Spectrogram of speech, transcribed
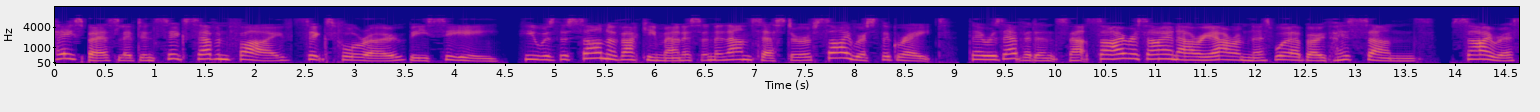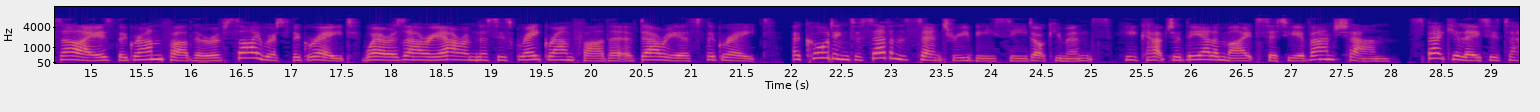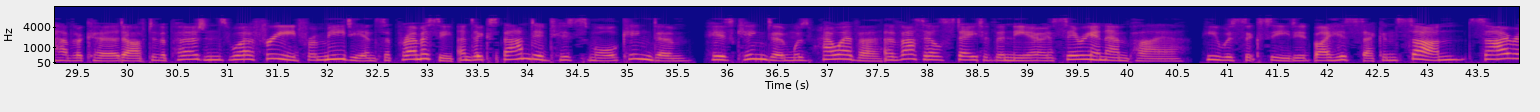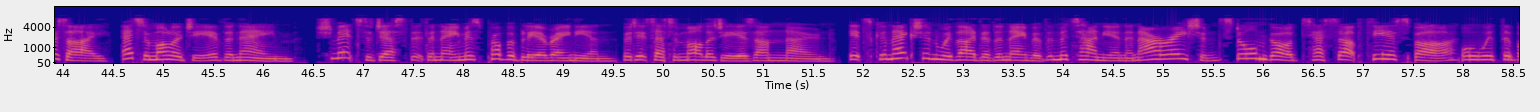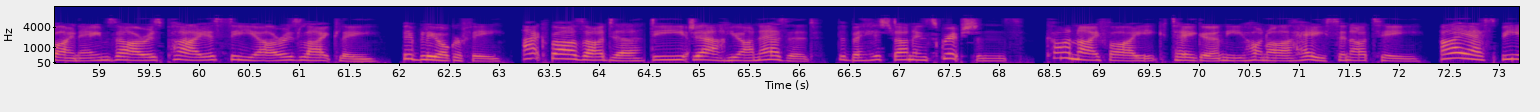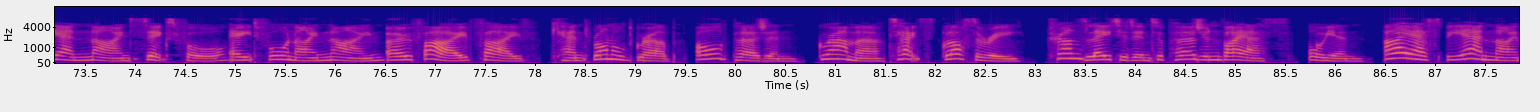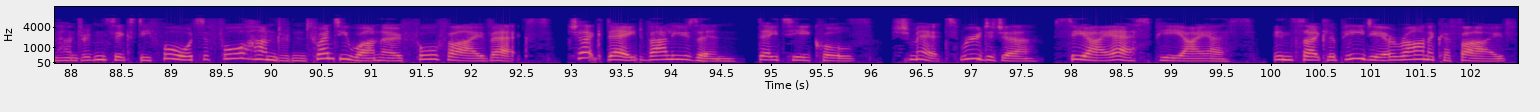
Teispes lived in 675-640 BCE. He was the son of Achaemenes and an ancestor of Cyrus the Great. There is evidence that Cyrus I and Ariaramnes were both his sons. Cyrus I is the grandfather of Cyrus the Great, whereas Ariaramnes is great-grandfather of Darius the Great. According to 7th century BC documents, he captured the Elamite city of Anshan, speculated to have occurred after the Persians were freed from Median supremacy, and expanded his small kingdom. His kingdom was, however, a vassal state of the Neo-Assyrian Empire. He was succeeded by his second son, Cyrus I. Etymology of the name Schmitt suggests that the name is probably Iranian, but its etymology is unknown. Its connection with either the name of the Mitannian and Araratian storm god Tessup Theospar, or with the byname Zaras Pius Siyar is likely. Bibliography Akbarzadeh, D. Jahyanezad. The Behistun inscriptions. Karnai Tagan Ihon Hasanati. ISBN 964-8499-055. Kent Ronald Grubb. Old Persian. Grammar. Text Glossary. Translated into Persian by S. Oyan. ISBN 964-421-045-X. Check date values in. Date equals. Schmitt, Rudiger. CISPIS. Encyclopedia Iranica 5.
